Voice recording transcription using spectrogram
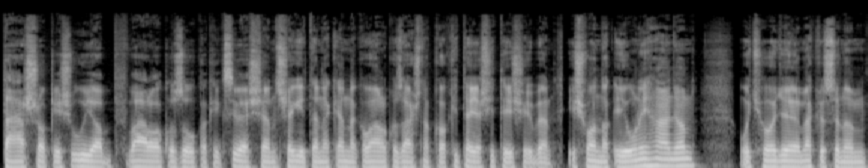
társak és újabb vállalkozók, akik szívesen segítenek ennek a vállalkozásnak a kiteljesítésében, és vannak jó néhányan, úgyhogy megköszönöm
